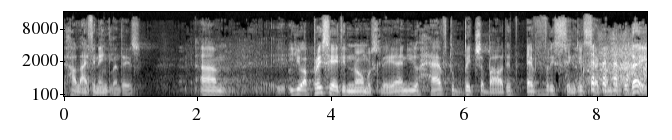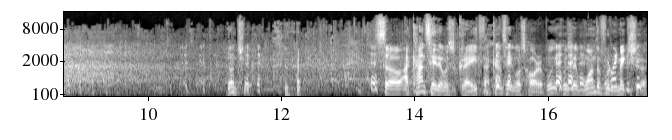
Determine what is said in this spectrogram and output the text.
how life in England is um, you appreciate it enormously and you have to bitch about it every single second of the day. don't you? so I can't say that was great. I can't say it was horrible. It was a wonderful mixture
